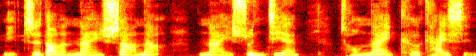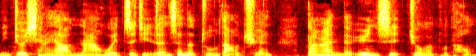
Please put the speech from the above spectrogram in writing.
你知道的那一刹那、那一瞬间，从那一刻开始，你就想要拿回自己人生的主导权，当然你的运势就会不同。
